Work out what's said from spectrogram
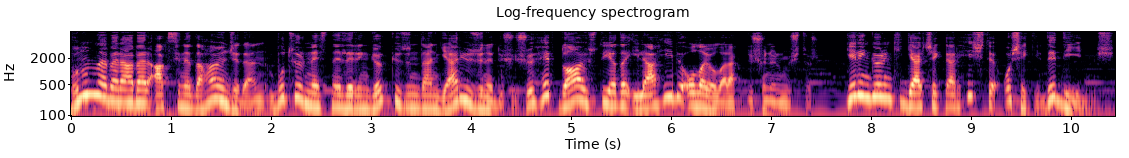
Bununla beraber aksine daha önceden bu tür nesnelerin gökyüzünden yeryüzüne düşüşü hep doğaüstü ya da ilahi bir olay olarak düşünülmüştür. Gelin görün ki gerçekler hiç de o şekilde değilmiş.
